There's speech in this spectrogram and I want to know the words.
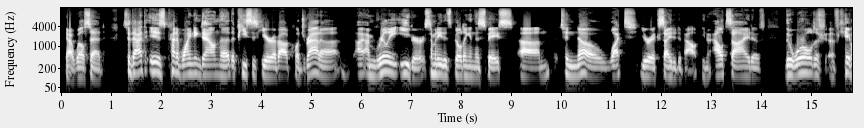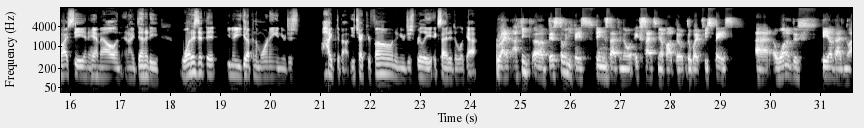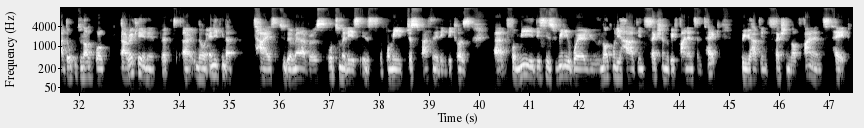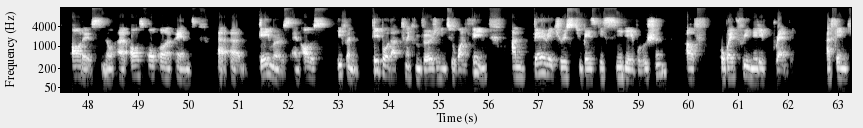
yeah, well said. So that is kind of winding down the the pieces here about Quadrata. I, am really eager, somebody that's building in this space, um, to know what you're excited about. You know, outside of the world of, of KYC and AML and, and identity, what is it that you know you get up in the morning and you're just hyped about? You check your phone and you're just really excited to look at. Right. I think uh, there's so many things that you know excites me about the, the Web3 space. Uh, one of the field that you know I don't do not work directly in it, but uh, you know anything that ties to the metaverse ultimately is, is for me just fascinating because uh, for me this is really where you not only have the intersection with finance and tech, but you have the intersection of finance, tech, artists, you know, uh, also and uh, uh, gamers and all those different people that kind of converging into one thing, I'm very curious to basically see the evolution of Web3 native branding. I think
